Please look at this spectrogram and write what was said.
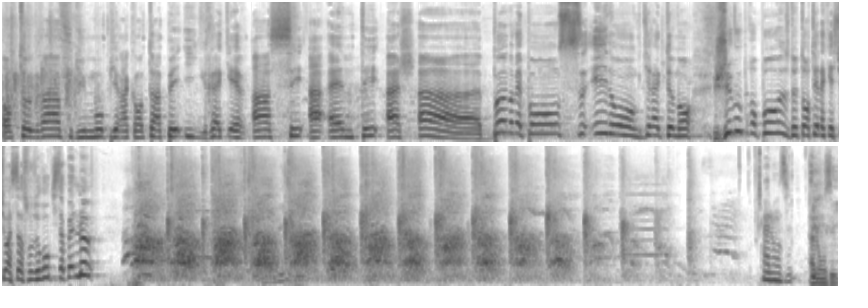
Orthographe du mot Piracanta, P-Y-R-A-C-A-N-T-H-A. Bonne réponse. Et donc, directement, je vous propose de tenter la question à 500 euros qui s'appelle le... Allons-y. Allons-y.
